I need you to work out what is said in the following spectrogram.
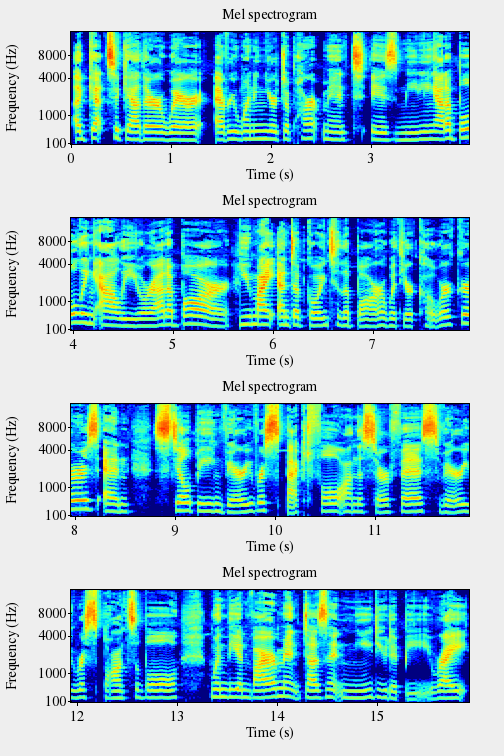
a get together where everyone in your department is meeting at a bowling alley or at a bar. You might end up going to the bar with your coworkers and still being very respectful on the surface, very responsible when the environment doesn't need you to be, right?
